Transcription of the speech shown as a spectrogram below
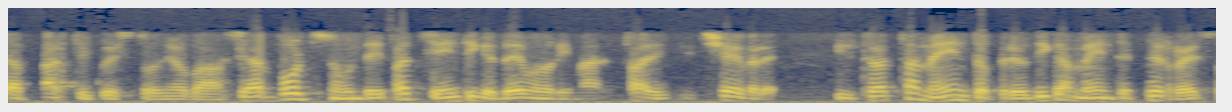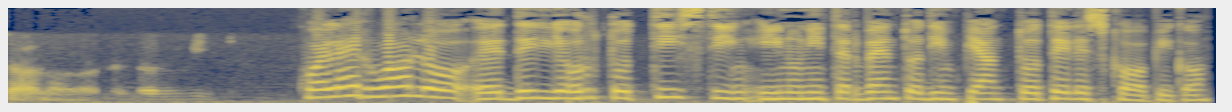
da parte di questo neovaso e a volte sono dei pazienti che devono rimane, fare, ricevere il trattamento periodicamente per il resto della loro vita. Qual è il ruolo eh, degli ortottisti in un intervento di impianto telescopico?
